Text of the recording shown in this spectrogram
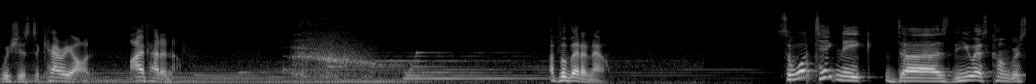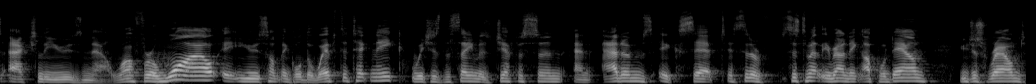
wishes to carry on. I've had enough. I feel better now. So what technique does the US Congress actually use now? Well, for a while it used something called the Webster technique, which is the same as Jefferson and Adams, except instead of systematically rounding up or down, you just round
